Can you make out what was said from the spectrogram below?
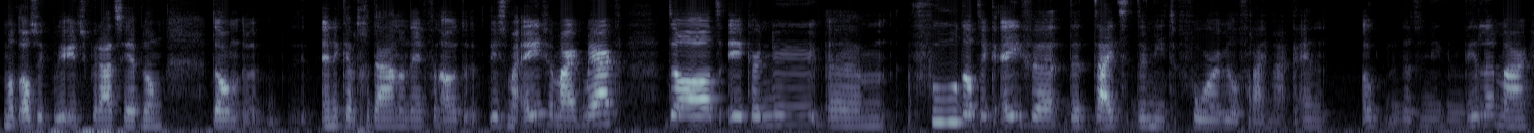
Want als ik weer inspiratie heb, dan, dan en ik heb het gedaan, dan denk ik van, oh, het is maar even. Maar ik merk dat ik er nu um, voel dat ik even de tijd er niet voor wil vrijmaken. En ook dat ze niet willen, maar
